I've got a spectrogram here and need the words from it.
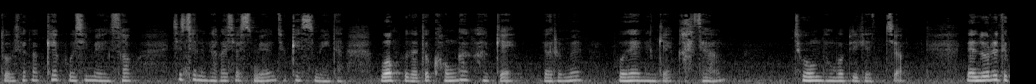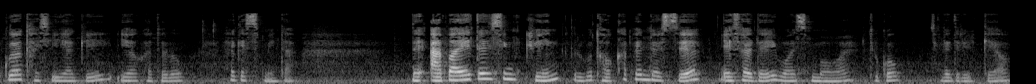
또 생각해 보시면서 실천해 나가셨으면 좋겠습니다. 무엇보다도 건강하게 여름을 보내는 게 가장 좋은 방법이겠죠. 네, 노래 듣고요. 다시 이야기 이어가도록 하겠습니다. 네, 아바의 Dancing Queen 그리고 The Carpenters의 Yesterday Once More 두곡 전해드릴게요.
